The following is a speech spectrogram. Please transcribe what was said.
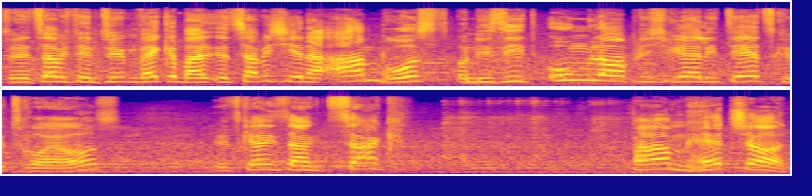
So, jetzt habe ich den Typen weggeballt. Jetzt habe ich hier eine Armbrust und die sieht unglaublich realitätsgetreu aus. Jetzt kann ich sagen, zack, bam, Headshot,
